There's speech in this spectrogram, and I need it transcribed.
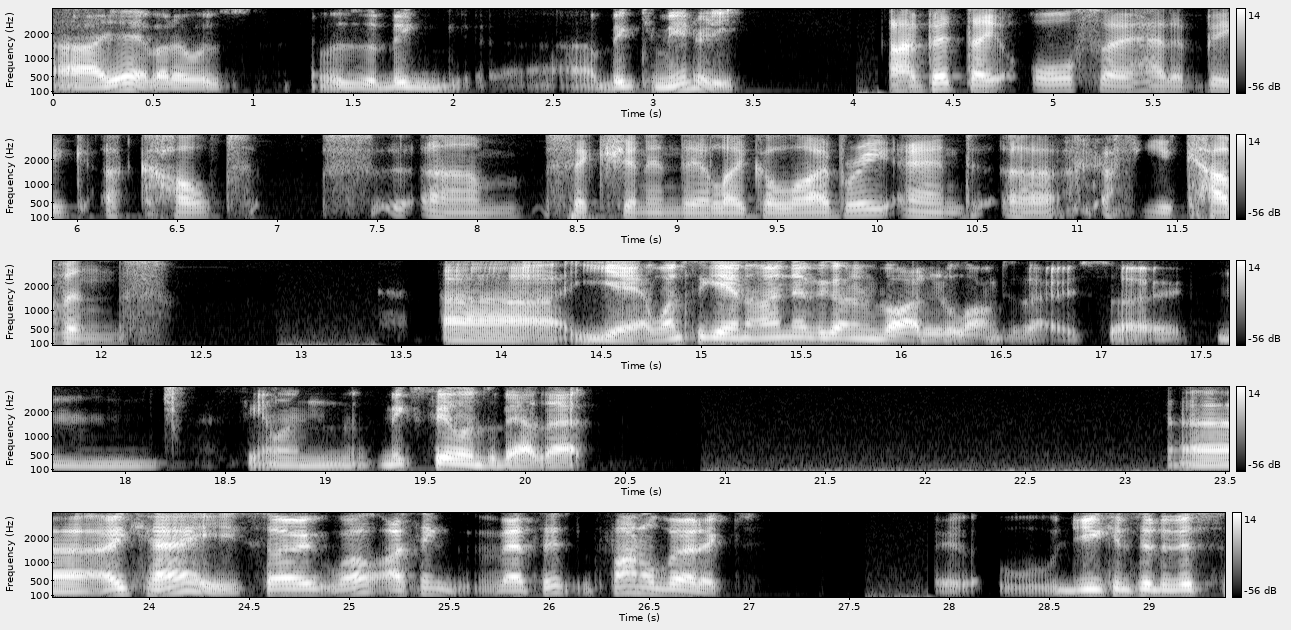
Uh, yeah, but it was it was a big a big community. I bet they also had a big occult um, section in their local library and uh, a few covens. Uh, yeah. Once again, I never got invited along to those, so hmm, feeling mixed feelings about that. Uh, okay, so well, I think that's it. Final verdict. Uh, Do you consider this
